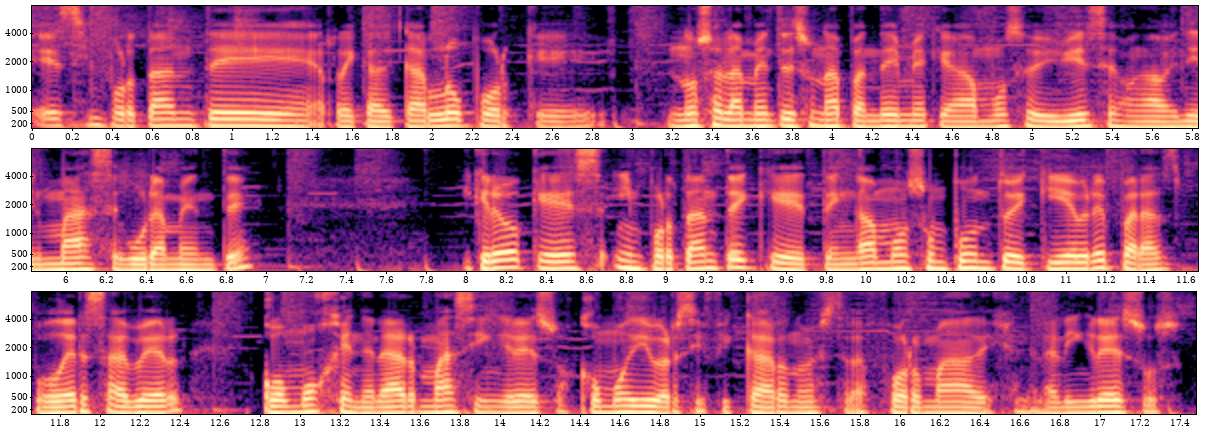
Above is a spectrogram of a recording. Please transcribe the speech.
es importante recalcarlo porque no solamente es una pandemia que vamos a vivir, se van a venir más seguramente. Y creo que es importante que tengamos un punto de quiebre para poder saber cómo generar más ingresos, cómo diversificar nuestra forma de generar ingresos,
